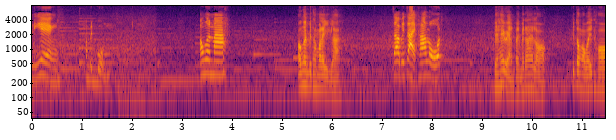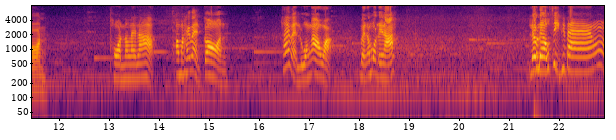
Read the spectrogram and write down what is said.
นี้เองทำเป็นบ่น เอาเงินมา เอาเงินไปทำอะไรอีกล่ะ จะเอาไปจ่ายค่ารถ พี่ให้แหวนไปไม่ได้หรอก พี่ต้องเอาไว้ทอน ทอนอะไรล่ะ เอามาให้แหวนก่อน ถ้าให้แหวนล้วงเอาอะแหวนเอาหมดเลยนะ เร็วๆสิพี่แบงค์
